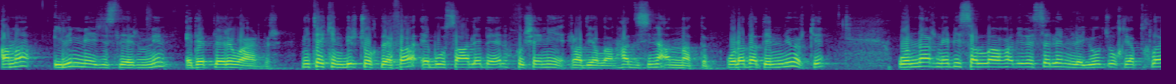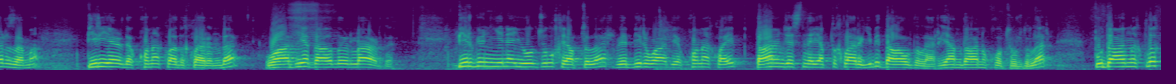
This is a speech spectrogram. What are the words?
Ama ilim meclislerinin edepleri vardır. Nitekim birçok defa Ebu Salebe el-Huşeni radıyallahu anh hadisini anlattım. Orada deniliyor ki, onlar Nebi sallallahu aleyhi ve sellem ile yolculuk yaptıkları zaman bir yerde konakladıklarında vadiye dağılırlardı. Bir gün yine yolculuk yaptılar ve bir vadiye konaklayıp daha öncesinde yaptıkları gibi dağıldılar. Yani dağınık oturdular. Bu dağınıklık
